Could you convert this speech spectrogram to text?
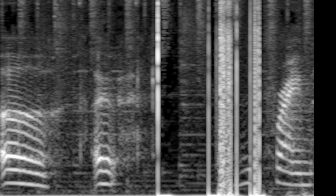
uh a frame.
